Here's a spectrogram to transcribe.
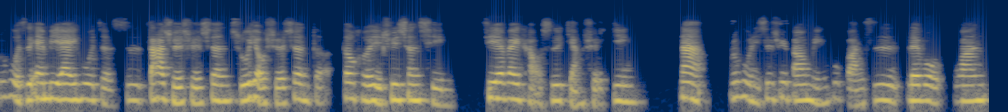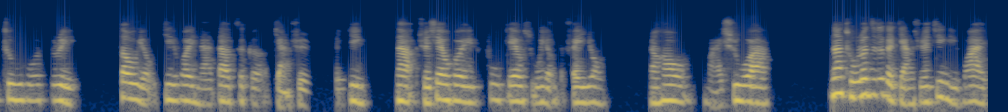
如果是 MBA 或者是大学学生，所有学生的都可以去申请 CFA 考试奖学金。那如果你是去报名，不管是 Level One、Two 或 Three，都有机会拿到这个奖学金。那学校会付掉所有的费用，然后买书啊。那除了这个奖学金以外，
